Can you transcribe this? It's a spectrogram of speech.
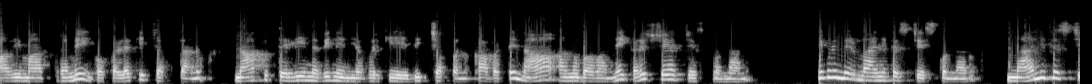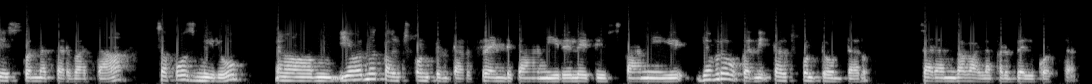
అవి మాత్రమే ఇంకొకళ్ళకి చెప్తాను. నాకు తెలియనివి నేను ఎవరికి ఏది చెప్పను. కాబట్టి నా అనుభవాన్ని ఇక్కడ షేర్ చేస్తున్నాను. ఇప్పుడు మీరు మేనిఫెస్ట్ చేసుకున్నారు. మేనిఫెస్ట్ చేసుకున్న తర్వాత సపోజ్ మీరు ఎవరినో తలుచుకుంటుంటారు. ఫ్రెండ్ కానీ రిలేటివ్స్ కానీ ఎవరో ఒకరిని తలుచుకుంటూ ఉంటారు. సడన్గా వాళ్ళు అక్కడ బెల్ కొడతారు.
